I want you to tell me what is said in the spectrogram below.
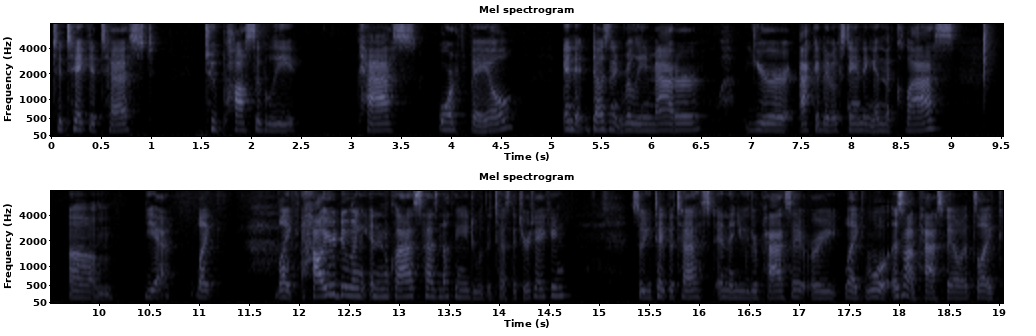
to take a test to possibly pass or fail, and it doesn't really matter your academic standing in the class. Um, yeah, like like how you're doing in class has nothing to do with the test that you're taking. So you take the test and then you either pass it or you, like well, it's not pass fail. It's like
